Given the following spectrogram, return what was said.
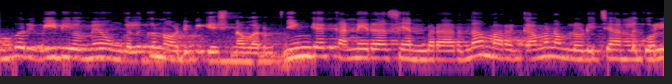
ஒவ்வொரு வீடியோவுமே உங்களுக்கு நோட்டிஃபிகேஷனாக வரும். நீங்கள் கன்னிராசி என்பராக இருந்தால் மறக்காமல் நம்மளுடைய சேனலுக்கு ஒரு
